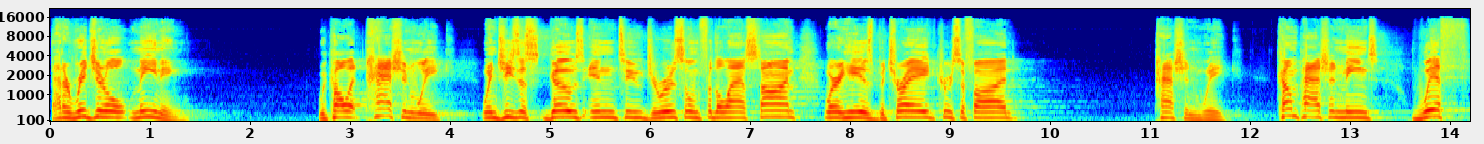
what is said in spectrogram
that original meaning. We call it Passion Week when Jesus goes into Jerusalem for the last time, where he is betrayed, crucified. Passion Week. Compassion means with,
